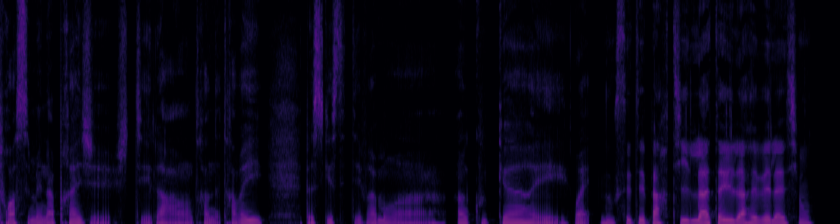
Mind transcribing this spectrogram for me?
trois semaines après j'étais là en train de travailler parce que c'était vraiment un, un coup de cœur et ouais. Donc c'était parti. Là, tu as eu la révélation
